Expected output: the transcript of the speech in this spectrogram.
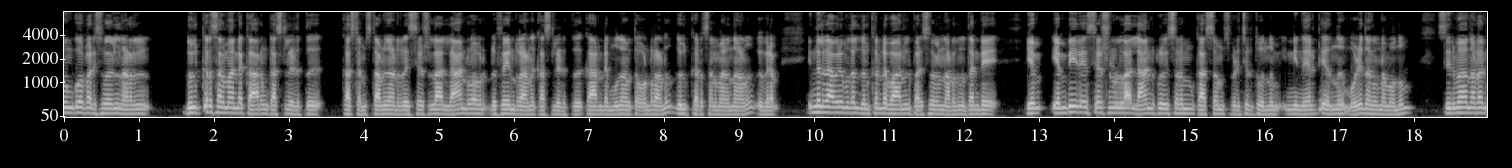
നുംഖോർ പരിശോധനയിൽ നടൻ ദുൽഖർ സൽമാന്റെ കാറും കസ്റ്റഡിയെടുത്ത് കസ്റ്റംസ് തമിഴ്നാട് രജിസ്ട്രേഷനിലെ ലാൻഡ് റോവർ ഡിഫൈനറാണ് കസ്റ്റഡിയിലെടുത്തത്. കാറിന്റെ മൂന്നാമത്തെ ഓണറാണ് ദുൽഖർ സൽമാൻ എന്നാണ് വിവരം. ഇന്നലെ രാവിലെ മുതൽ ദുൽഖറിന്റെ വാഹനത്തിൽ പരിശോധന നടന്നു തന്റെ എം എം പി രജിസ്ട്രേഷനുള്ള ലാൻഡ് ക്രൂയിസറും കസ്റ്റംസ് പിടിച്ചെടുത്തുവെന്നും ഇനി നേരിട്ട് ചെന്ന് മൊഴി നൽകണമെന്നും സിനിമാ നടൻ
